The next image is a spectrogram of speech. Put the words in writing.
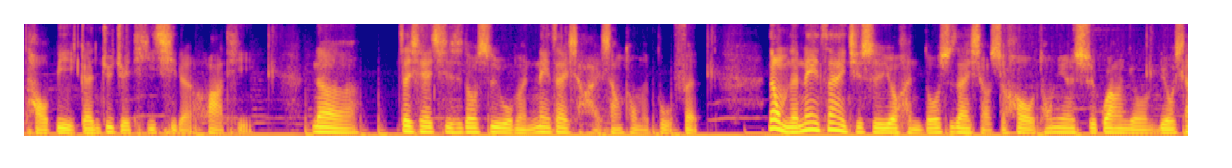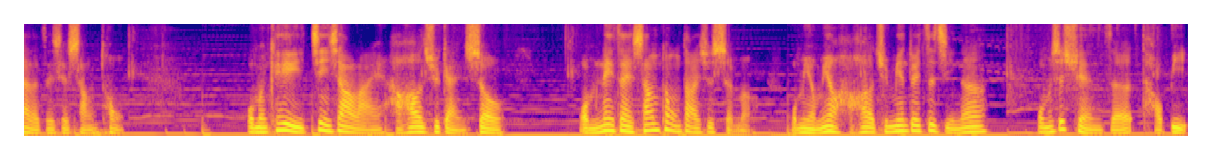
逃避跟拒绝提起的话题。那这些其实都是我们内在小孩伤痛的部分。那我们的内在其实有很多是在小时候童年时光有留下的这些伤痛，我们可以静下来，好好的去感受我们内在伤痛到底是什么。我们有没有好好的去面对自己呢？我们是选择逃避，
